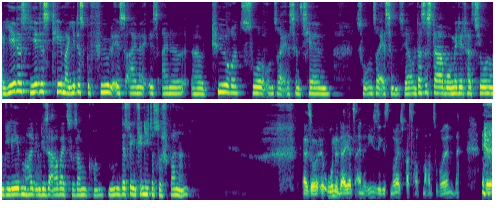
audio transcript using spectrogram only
jedes, jedes Thema, jedes Gefühl ist eine, ist eine äh, Türe zu unserer essentiellen, zu unserer Essenz. Ja? Und das ist da, wo Meditation und Leben halt in dieser Arbeit zusammenkommen. Und deswegen finde ich das so spannend. Also äh, ohne da jetzt ein riesiges neues Fass aufmachen zu wollen. Äh,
